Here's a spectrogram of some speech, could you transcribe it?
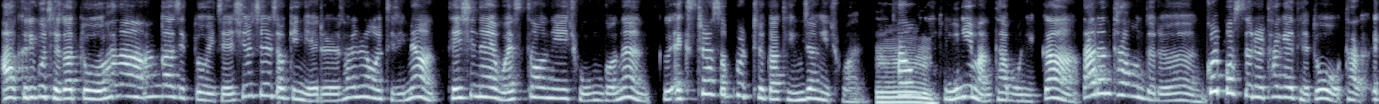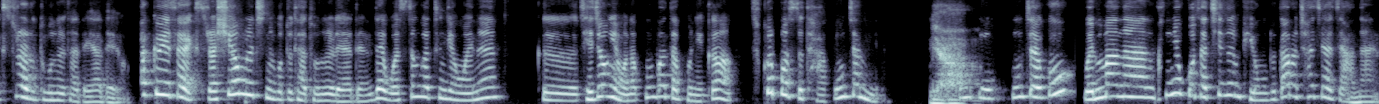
아, 그리고 제가 또 하나, 한 가지 또 이제 실질적인 예를 설명을 드리면 대신에 웨스턴이 좋은 거는 그 엑스트라 서포트가 굉장히 좋아요. 타운이 음, 돈이 많다 보니까 다른 타운들은 스쿨버스를 타게 돼도 다 엑스트라로 돈을 다 내야 돼요. 학교에서 엑스트라 시험을 치는 것도 다 돈을 내야 되는데 웨스턴 같은 경우에는 그 재정이 워낙 풍부하다 보니까 스쿨버스 다 공짜입니다. 야, 공짜- 공짜고 웬만한 학력고사 치는 비용도 따로 차지하지 않아요.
